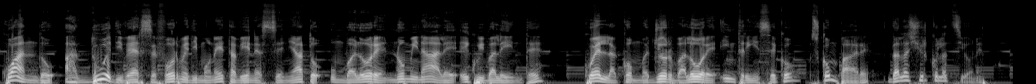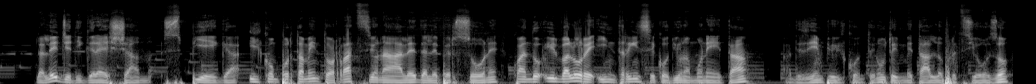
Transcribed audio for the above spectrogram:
quando a due diverse forme di moneta viene assegnato un valore nominale equivalente, quella con maggior valore intrinseco scompare dalla circolazione. La legge di Gresham spiega il comportamento razionale delle persone quando il valore intrinseco di una moneta, ad esempio il contenuto in metallo prezioso,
